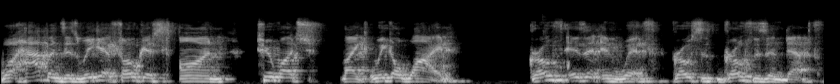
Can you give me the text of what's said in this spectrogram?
What happens is we get focused on too much. Like we go wide growth isn't in width growth growth is in depth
